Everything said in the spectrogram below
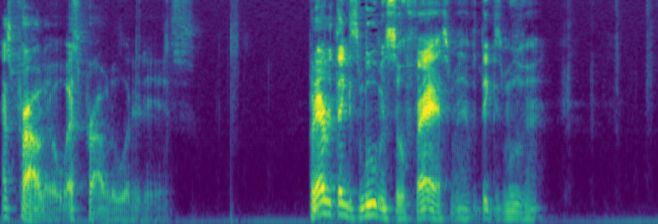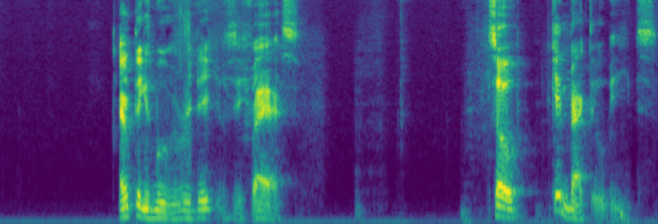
That's probably that's probably what it is. But everything is moving so fast, man. Everything is moving. Everything is moving ridiculously fast. So, getting back to Uber Eats.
